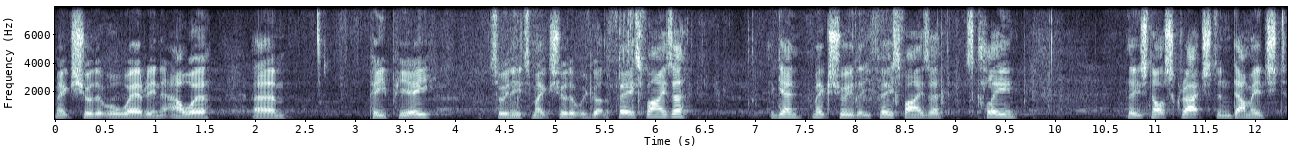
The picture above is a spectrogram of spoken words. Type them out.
make sure that we're wearing our um, PPE. So we need to make sure that we've got the face visor. Again, make sure that your face visor is clean, that it's not scratched and damaged,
